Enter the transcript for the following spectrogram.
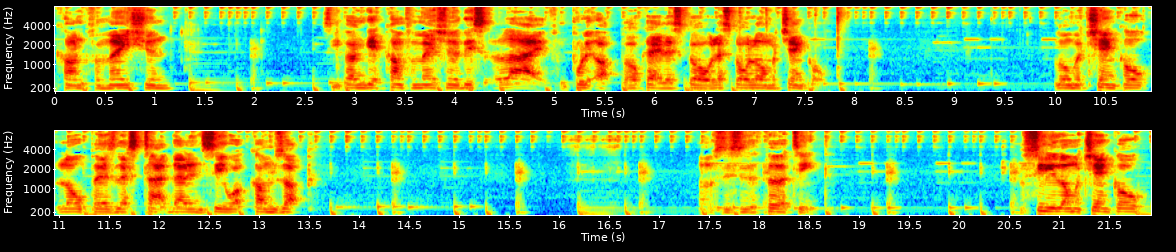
confirmation See if I can get confirmation of this live and pull it up. Okay, let's go. Let's go Lomachenko. Lomachenko Lopez. Let's type that and see what comes up. Oh, this is the 13th. Vasily Lomachenko,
